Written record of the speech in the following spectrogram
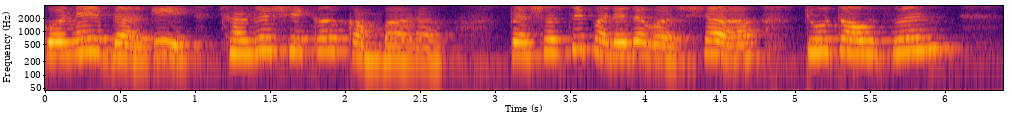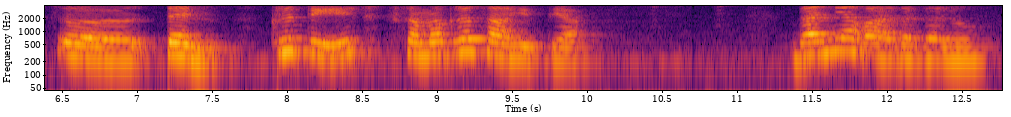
ಕೊನೆಯದಾಗಿ ಚಂದ್ರಶೇಖರ್ ಕಂಬಾರ. ಪ್ರಶಸ್ತಿ ಪಡೆದ ವರ್ಷ ಟೂ ತೌಸಂಡ್ ಟೆನ್ ಕೃತಿ ಸಮಗ್ರ ಸಾಹಿತ್ಯ. ಧನ್ಯವಾದಗಳು.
